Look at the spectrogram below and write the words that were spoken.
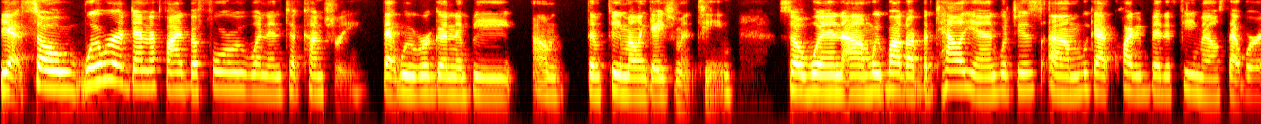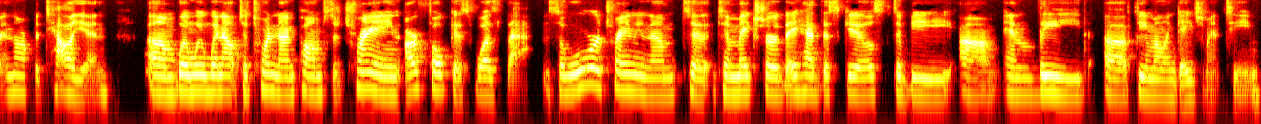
Yeah, so we were identified before we went into country that we were going to be um, the female engagement team. So when um, we bought our battalion, which is um, we got quite a bit of females that were in our battalion. Um, when we went out to 29 Palms to train, our focus was that. So we were training them to to make sure they had the skills to be um, and lead a female engagement team.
